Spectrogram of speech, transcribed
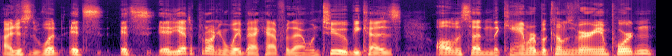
I just what it's it's you have to put on your way back hat for that one too because all of a sudden the camera becomes very important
